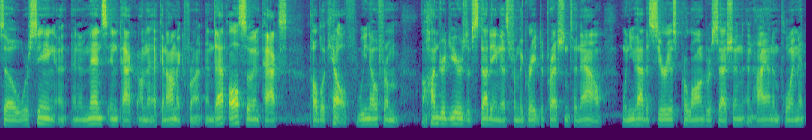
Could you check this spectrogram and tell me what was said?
So we're seeing an, an immense impact on the economic front, and that also impacts public health. We know from 100 years of studying this from the Great Depression to now, when you have a serious prolonged recession and high unemployment,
